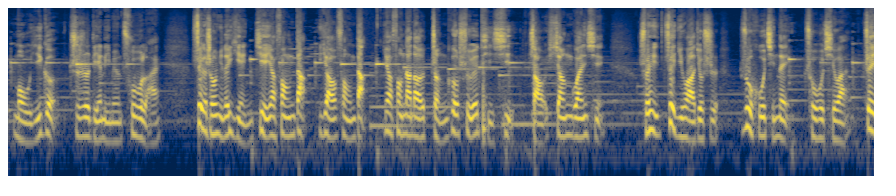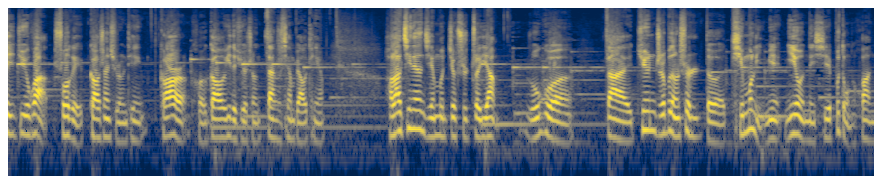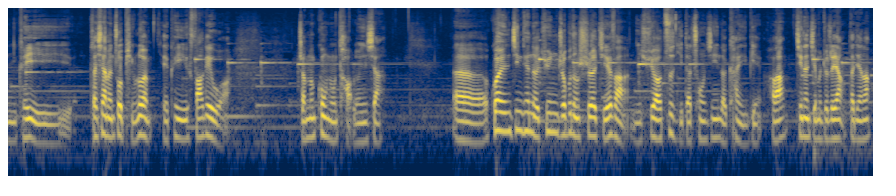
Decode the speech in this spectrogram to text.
某一个知识点里面出不来。这个时候你的眼界要放大，要放大，要放大到整个数学体系找相关性。所以这句话就是入乎其内，出乎其外。这一句话说给高三学生听。高二和高一的学生暂时先不要听。好了，今天的节目就是这样。如果在均值不等式的题目里面你有哪些不懂的话，你可以在下面做评论，也可以发给我，咱们共同讨论一下。呃，关于今天的均值不等式的解法，你需要自己再重新的看一遍，好吧？今天节目就这样，再见了。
